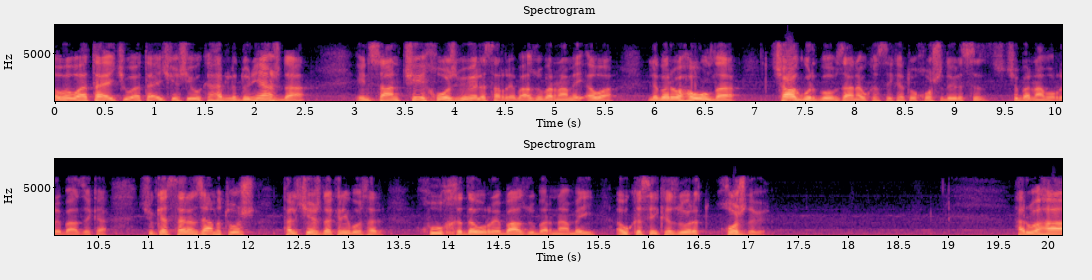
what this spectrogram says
ئەوە واتایکی واتایش کەشیەوە کە هەر لە دنیاشدا ئینسان چی خۆش بوێ لەسەر ڕێباز و بەرنمەی ئەوە لەبەرەوە هەوڵدا چاگورد بۆ بزانە و کەسی کە تۆ خۆش دەوێت لە چ بەنامە و ڕێبازەکە چونکە سەرنجامە تۆش پەلکێش دەکرێت بۆ سەر خو خدە و ڕێباز و بەرنمەی ئەو کەسەی کە زۆرت خۆش دەوێت هەروەها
